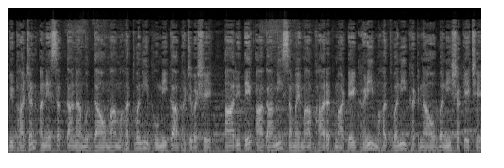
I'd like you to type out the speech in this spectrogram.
વિભાજન અને સત્તાના મુદ્દાઓમાં મહત્વની ભૂમિકા ભજવશે. આ રીતે આગામી સમયમાં ભારત માટે ઘણી મહત્વની ઘટનાઓ બની શકે છે.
